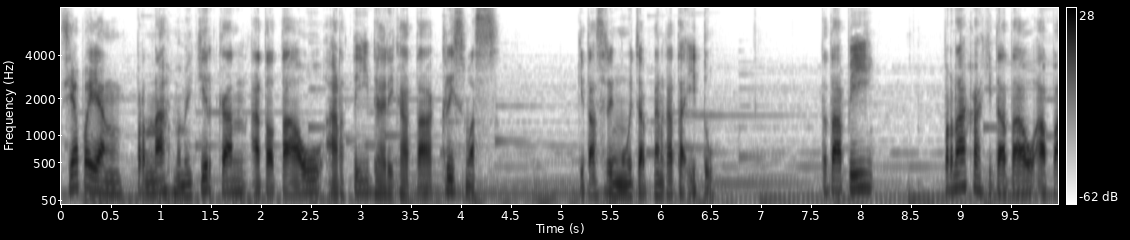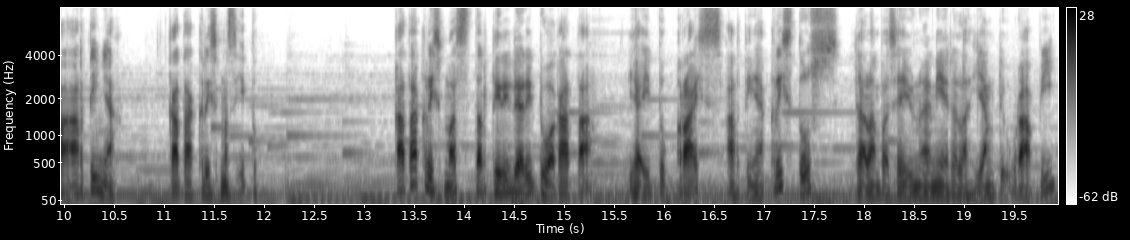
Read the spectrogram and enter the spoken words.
siapa yang pernah memikirkan atau tahu arti dari kata Christmas? Kita sering mengucapkan kata itu. Tetapi, pernahkah kita tahu apa artinya kata Christmas itu. Kata Christmas terdiri dari dua kata, yaitu Christ artinya Kristus dalam bahasa Yunani adalah yang diurapi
